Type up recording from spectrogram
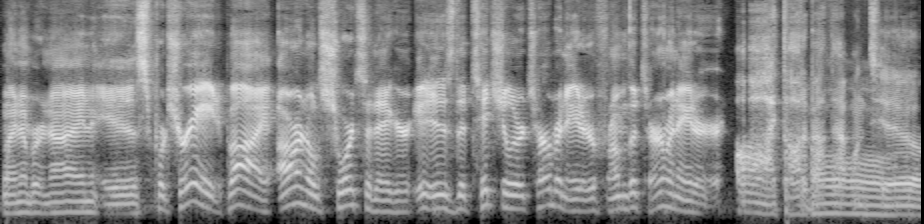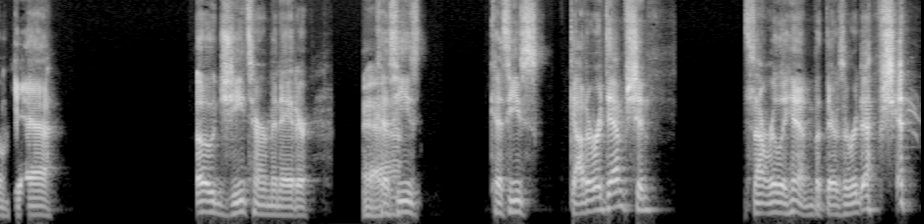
My number nine is portrayed by Arnold Schwarzenegger. It is the titular Terminator from the Terminator. Oh, I thought about that one oh. too. Yeah. OG Terminator. Yeah, Because he's because he's got a redemption. It's not really him, but there's a redemption.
